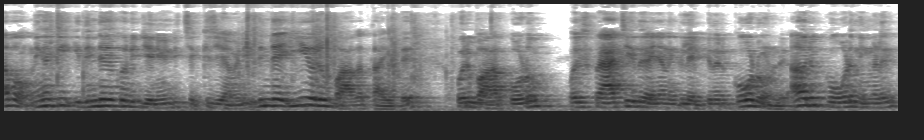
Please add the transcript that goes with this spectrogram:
അപ്പോൾ നിങ്ങൾക്ക് ഇതിന്റെ ഒക്കെ ഒരു ജെന്യൂനിറ്റി ചെക്ക് ചെയ്യാൻ വേണ്ടി ഇതിന്റെ ഈ ഒരു ഭാഗത്തായിട്ട് ഒരു ബാർകോഡും ഒരു സ്ക്രാച്ച് ചെയ്ത് കഴിഞ്ഞാൽ നിങ്ങൾക്ക് ലഭിക്കുന്ന ഒരു കോഡും ഉണ്ട്. ആ ഒരു കോഡ് നിങ്ങൾ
